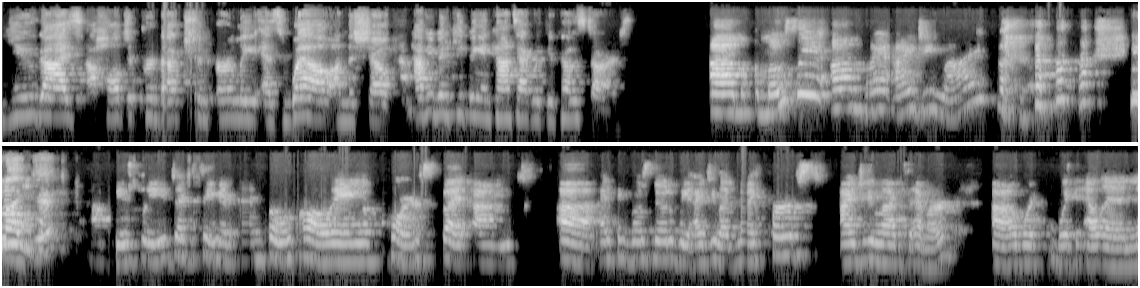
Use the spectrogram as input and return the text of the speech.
you guys halted production early as well on the show. Have you been keeping in contact with your co-stars? Um, mostly um via IG Live. you know, like it? obviously texting and, and phone calling, of course, but um, uh, I think most notably IG Live. My first IG Lives ever uh, with with Ellen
